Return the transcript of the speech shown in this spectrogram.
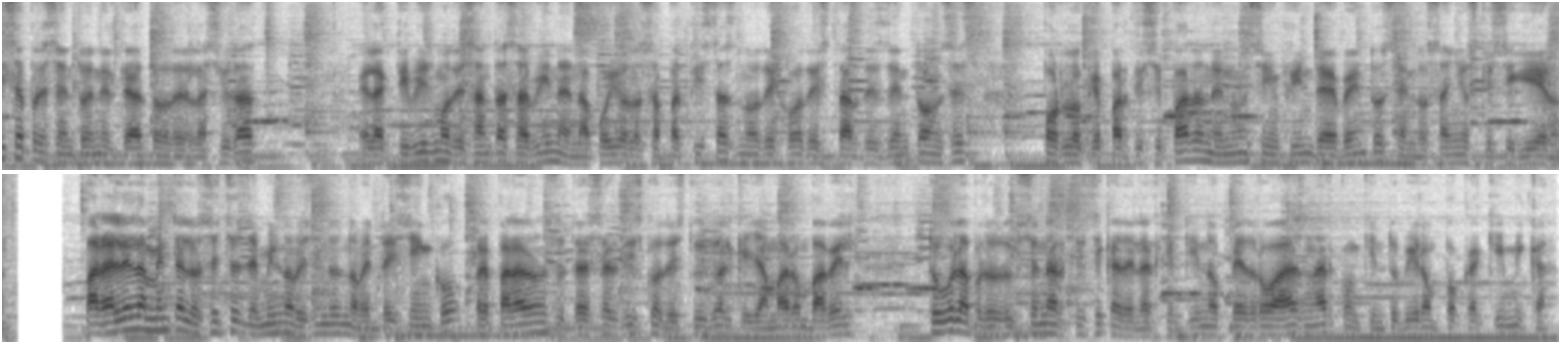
y se presentó en el Teatro de la Ciudad. El activismo de Santa Sabina en apoyo a los zapatistas no dejó de estar desde entonces, por lo que participaron en un sinfín de eventos en los años que siguieron. Paralelamente a los hechos de 1995, prepararon su tercer disco de estudio al que llamaron Babel. Tuvo la producción artística del argentino Pedro Aznar, con quien tuvieron poca química.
